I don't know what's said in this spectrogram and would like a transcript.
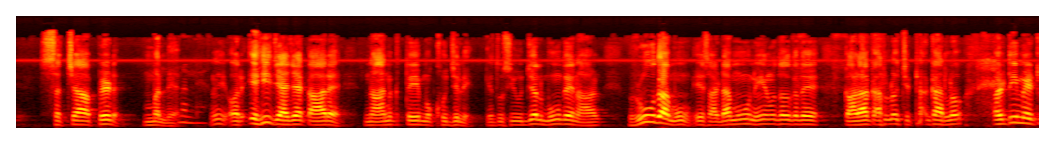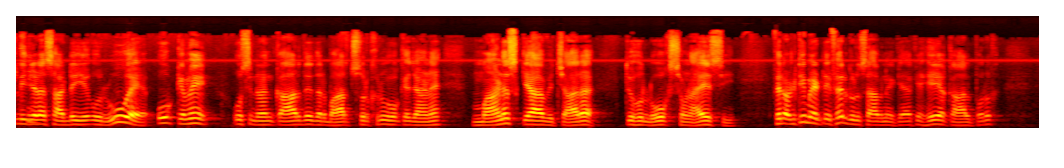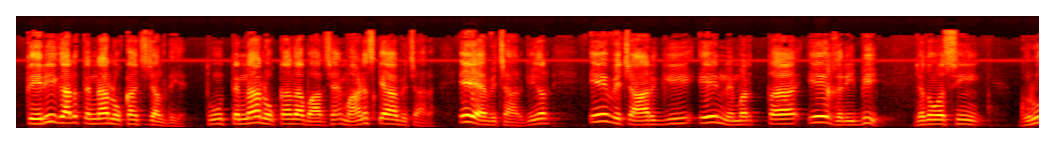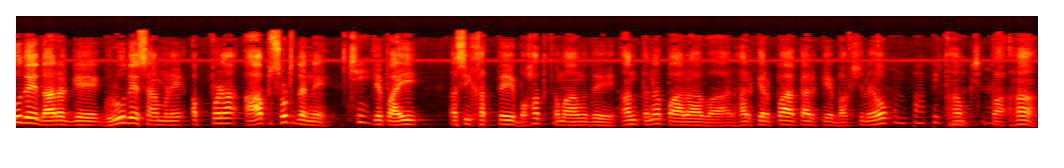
ਸੱਚਾ ਪਿੜ ਮੱਲਿਆ। ਨਹੀਂ ਔਰ ਇਹੀ ਜੈ ਜੈਕਾਰ ਹੈ ਨਾਨਕ ਤੇ ਮੁਖ ਉਜਲੇ ਕਿ ਤੁਸੀਂ ਉਜਲ ਮੂੰਹ ਦੇ ਨਾਲ ਰੂਹ ਦਾ ਮੂੰਹ, ਇਹ ਸਾਡਾ ਮੂੰਹ ਨਹੀਂ, ਉਹਨੂੰ ਤਾਂ ਕਦੇ ਕਾਲਾ ਕਰ ਲੋ ਚਿੱਟਾ ਕਰ ਲੋ ਅਲਟੀਮੇਟਲੀ ਜਿਹੜਾ ਸਾਡੀ ਉਹ ਰੂਹ ਹੈ, ਉਹ ਕਿਵੇਂ ਉਸ ਨਿਰੰਕਾਰ ਦੇ ਦਰਬਾਰ ਚ ਸੁਰਖਰੂ ਹੋ ਕੇ ਜਾਣਾ ਹੈ। ਮਾਨਸ ਕਿਆ ਵਿਚਾਰ ਹੈ? ਤੇ ਉਹ ਲੋਕ ਸੁਣਾਏ ਸੀ। ਫਿਰ ਅਲਟੀਮੇਟਲੀ ਫਿਰ ਗੁਰੂ ਸਾਹਿਬ ਨੇ ਕਿਹਾ ਕਿ हे ਅਕਾਲ ਪੁਰਖ, ਤੇਰੀ ਗੱਲ ਤਿੰਨਾਂ ਲੋਕਾਂ 'ਚ ਚੱਲਦੀ ਹੈ। ਤੂੰ ਤਿੰਨਾਂ ਲੋਕਾਂ ਦਾ ਬਾਦਸ਼ਾਹ ਹੈ, ਮਾਨਸ ਕਿਆ ਵਿਚਾਰ ਇਹ ਹੈ ਵਿਚਾਰਗੀ ਔਰ ਇਹ ਵਿਚਾਰਗੀ, ਇਹ ਨਿਮਰਤਾ, ਇਹ ਗਰੀਬੀ ਜਦੋਂ ਅਸੀਂ ਗੁਰੂ ਦੇ ਦਰ ਅੱਗੇ ਗੁਰੂ ਦੇ ਸਾਹਮਣੇ ਆਪਣਾ ਆਪ ਸੁੱਟ ਦਿੰਨੇ ਕਿ ਭਾਈ ਅਸੀਂ ਖੱਤੇ ਬਹੁਤ ਕਮਾਉਂਦੇ ਅੰਤ ਨਾ ਪਾਰਾਵਾਰ ਹਰ ਕਿਰਪਾ ਕਰਕੇ ਬਖਸ਼ ਲਿਓ। ਹਮ ਪਾਪੀ ਹਾਂ ਤੋਂ ਬਖਸ਼ਣਾ। ਪਾ- ਹਾਂ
